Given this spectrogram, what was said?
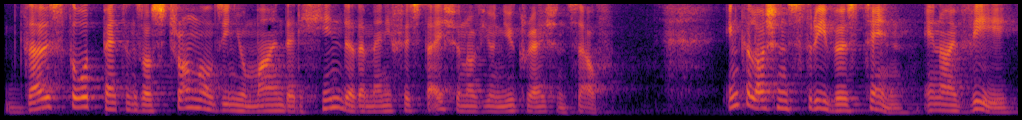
Those thought patterns are strongholds in your mind that hinder the manifestation of your new creation self. In Colossians 3, verse 10, NIV,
